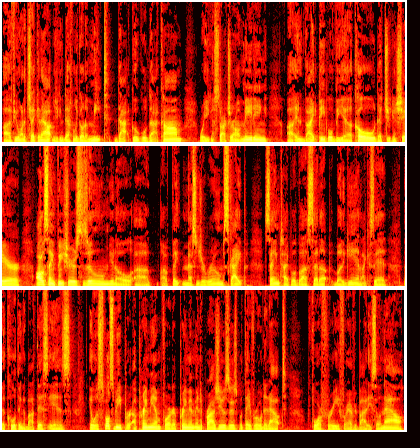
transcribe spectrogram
uh, if you want to check it out, you can definitely go to meet.google.com where you can start your own meeting uh, invite people via code that you can share. All the same features, Zoom, you know, uh, uh, Messenger Room, Skype, same type of uh, setup. But again, like I said, the cool thing about this is it was supposed to be a premium for the premium enterprise users, but they've rolled it out for free for everybody. So now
